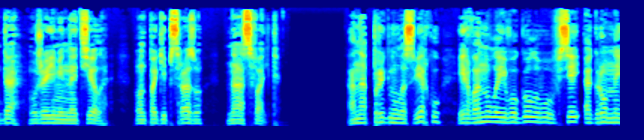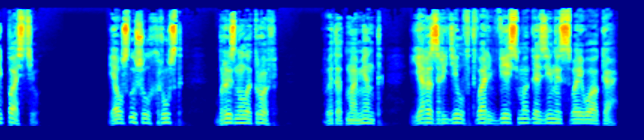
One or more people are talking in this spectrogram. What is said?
да, уже именно тело, он погиб сразу на асфальт. Она прыгнула сверху и рванула его голову всей огромной пастью. Я услышал хруст, брызнула кровь. В этот момент я разрядил в тварь весь магазин из своего АК.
